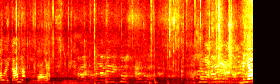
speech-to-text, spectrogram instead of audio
Собі і там наплювала. Я!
